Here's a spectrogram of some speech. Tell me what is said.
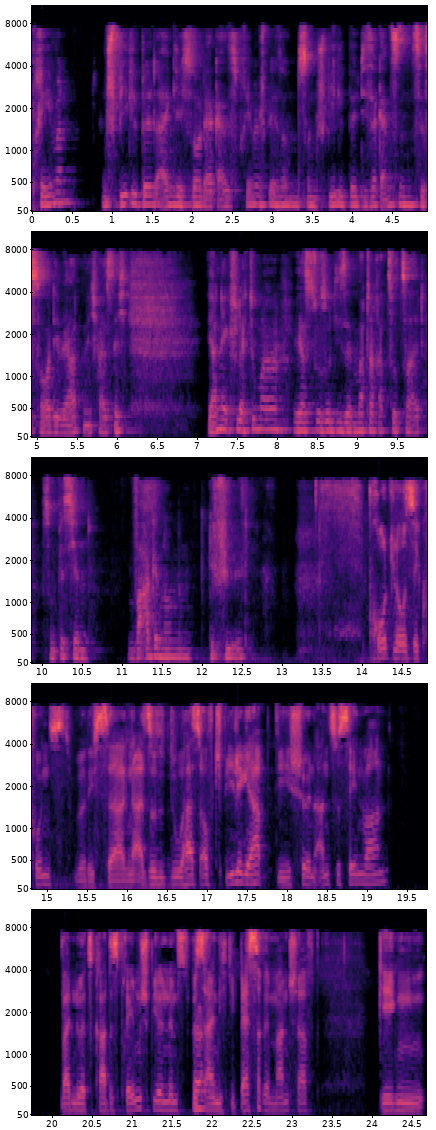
Bremen, ein Spiegelbild eigentlich so, der ganze Bremen-Spiel, so, so ein Spiegelbild dieser ganzen Saison, die wir hatten. Ich weiß nicht. Janik, vielleicht du mal, wie hast du so diese Matarazzo-Zeit so ein bisschen wahrgenommen, gefühlt? Brotlose Kunst, würde ich sagen. Also du hast oft Spiele gehabt, die schön anzusehen waren. Weil du jetzt gerade das Bremen-Spiel nimmst, du bist ja. eigentlich die bessere Mannschaft gegen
